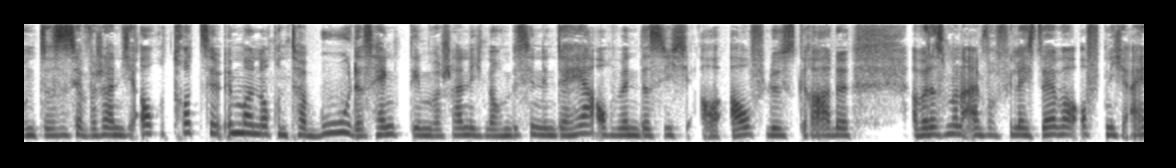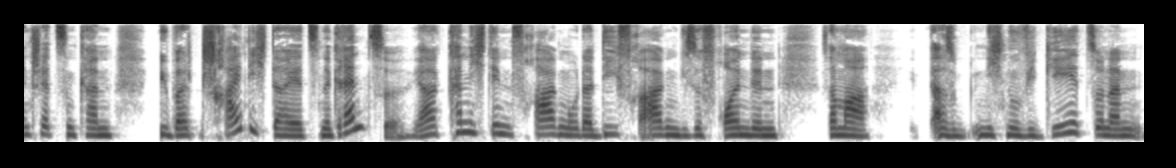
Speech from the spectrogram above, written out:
und das ist ja wahrscheinlich auch trotzdem immer noch ein Tabu. Das hängt dem wahrscheinlich noch ein bisschen hinterher, auch wenn das sich auflöst gerade. Aber dass man einfach vielleicht selber oft nicht einschätzen kann, überschreite ich da jetzt eine Grenze? Ja, kann ich den fragen oder die fragen, diese Freundin, sag mal, also nicht nur wie geht's, sondern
